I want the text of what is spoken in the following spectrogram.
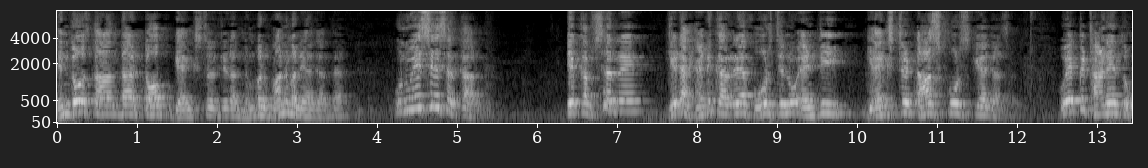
ਹਿੰਦੁਸਤਾਨ ਦਾ ਟੌਪ ਗੈਂਗਸਟਰ ਜਿਹੜਾ ਨੰਬਰ 1 ਮੰਨਿਆ ਜਾਂਦਾ, ਉਹਨੂੰ ਇਸੇ ਸਰਕਾਰ ਨੇ, ਇੱਕ ਅਫਸਰ ਨੇ ਜਿਹੜਾ ਹੈਡ ਕਰ ਰਿਹਾ ਫੋਰਸ ਜਿਹਨੂੰ ਐਂਟੀ ਗੈਂਗਸਟਰ ਟਾਸਕ ਫੋਰਸ ਕਿਹਾ ਜਾ ਸਕਦਾ। ਉਹ ਇੱਕ ਥਾਣੇ ਤੋਂ,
